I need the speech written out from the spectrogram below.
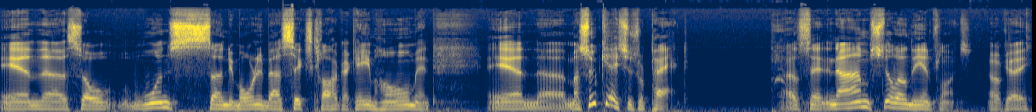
and uh, so one Sunday morning, about six o'clock, I came home, and and uh, my suitcases were packed. I said, "Now I'm still under the influence." Okay.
